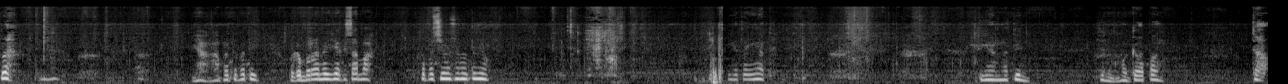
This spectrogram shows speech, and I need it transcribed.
Tara. Yan, kapatid, kapatid. Pagka marami yan kasama. Kapag sinusunod tayo. Ingat, ingat. Tingnan natin. Yan, magkapang. Ta.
